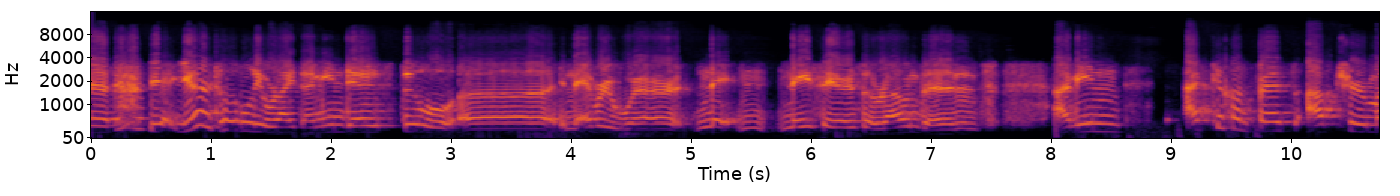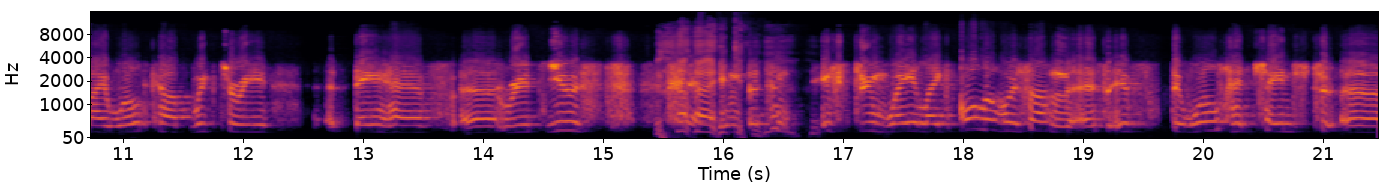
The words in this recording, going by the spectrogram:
uh, yeah, you're totally right. I mean, there's still uh, in everywhere na- naysayers around, and I mean, I have to confess, after my World Cup victory, they have uh, reduced in such an extreme way, like all of a sudden, as if the world had changed uh,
